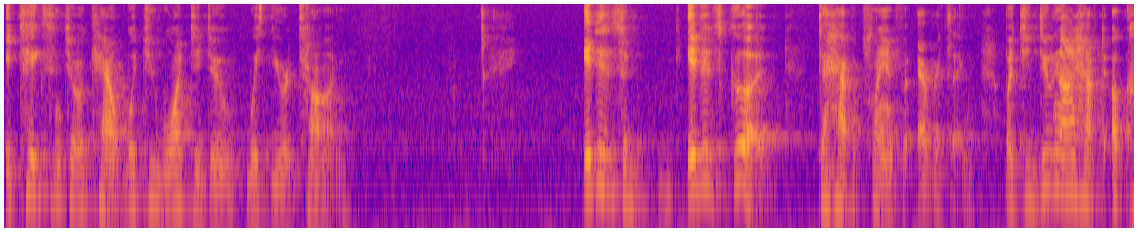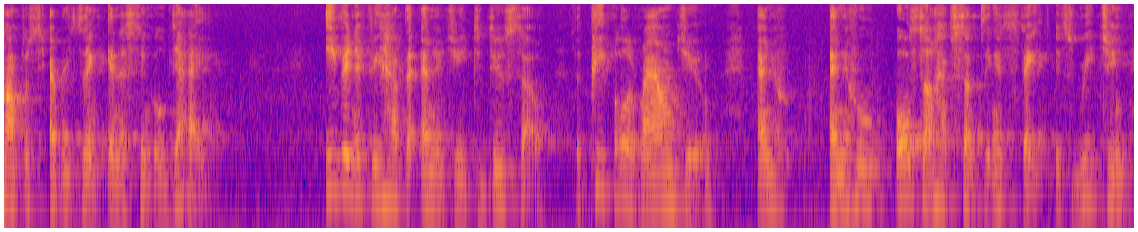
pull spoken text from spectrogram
it takes into account what you want to do with your time. It is, a, it is good to have a plan for everything, but you do not have to accomplish everything in a single day. Even if you have the energy to do so, the people around you and and who also have something at stake is reaching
